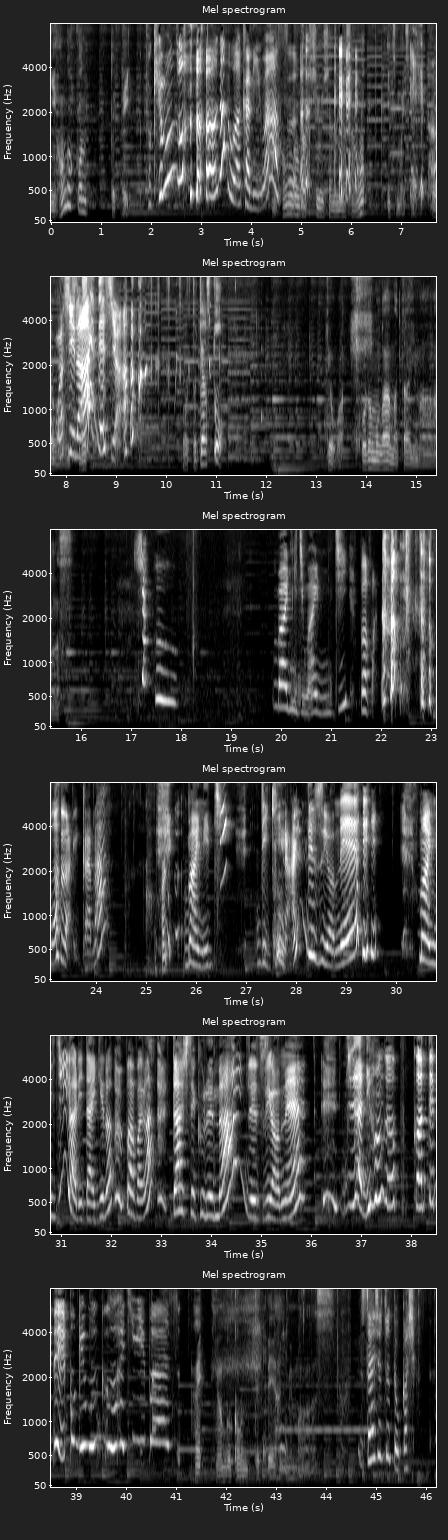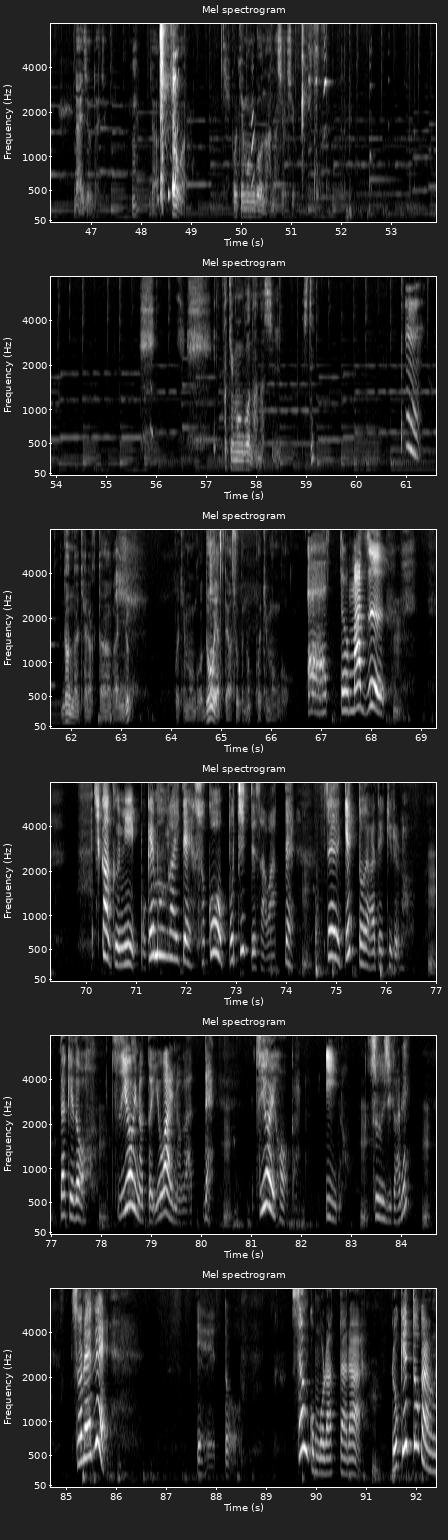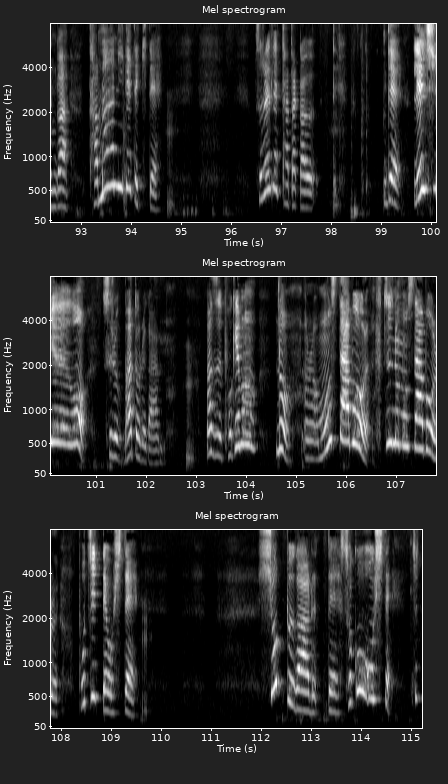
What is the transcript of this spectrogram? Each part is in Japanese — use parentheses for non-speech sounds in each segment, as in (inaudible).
日本語コンテッペイ。ポケモン GO がわかりま日本語学習者の皆さんをいつもいつも (laughs) す。面白いでしょ。ポッドキャスト。今日は子供がまたいます。毎日毎日パパが飛ばないからはい。毎日できないんですよね毎日やりたいけどパパが出してくれないんですよね。じゃあ日本語買っててポケモン GO 始めます。はい日本語コンテッペイ始めます。最初ちょっとおかしかっ大丈夫大丈夫。ねじゃあ今日はポケモン GO の話をしよう。ポケモン GO の話してどんなキャラクターがいる？ポケモン GO どうやって遊ぶの？ポケモン GO えーっとまず、ん近くにポケモンがいてそこをポチって触って、それでゲットができるの。うんだけど、強いのと弱いのがあって、強い方がいいの、数字がね、それでえーっと3個もらったら、ロケットガンがたまに出てきて、それで戦う、で練習をするバトルがあるの、まずポケモンのあのモンスターボール普通のモンスターボールポチって押して、ショップがあるってそこを押してちょ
